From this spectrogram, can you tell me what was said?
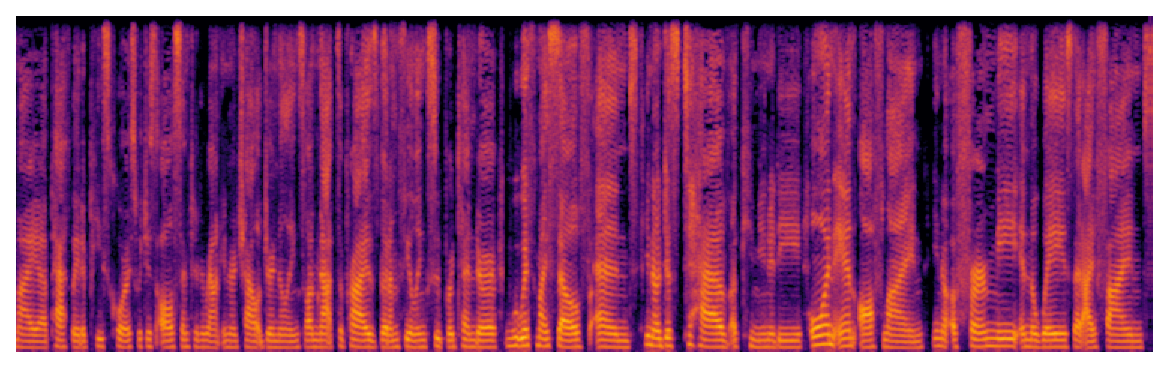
my uh, Pathway to Peace course, which is all centered around inner child journaling. So I'm not surprised that I'm feeling super tender with myself and, you know, just to have a community on and offline, you know, affirm me in the ways that I find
